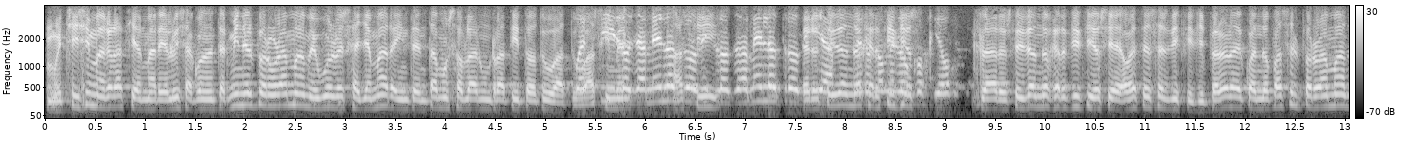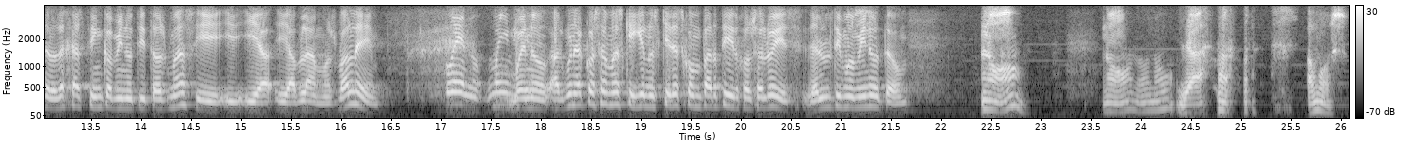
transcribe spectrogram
Muchísimas gracias, María Luisa. Cuando termine el programa me vuelves a llamar e intentamos hablar un ratito tú a tú. Pues sí, lo, llamé el otro, así- lo llamé el otro pero día, estoy dando pero no me lo claro, estoy dando ejercicios y a veces es difícil. Pero ahora cuando pase el programa te lo dejas cinco minutitos más y, y- y- y hablamos, ¿vale? Bueno, muy bien. Bueno, ¿alguna cosa más que nos quieres compartir, José Luis? Del último minuto. No, no, no, no. Ya, vamos,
